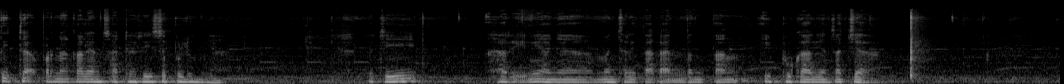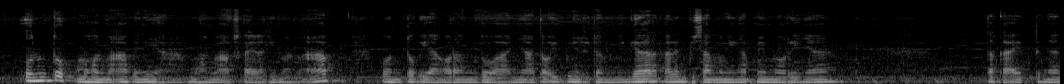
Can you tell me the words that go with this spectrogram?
tidak pernah kalian sadari sebelumnya. Jadi hari ini hanya menceritakan tentang ibu kalian saja. Untuk mohon maaf ini ya mohon maaf sekali lagi mohon maaf. Untuk yang orang tuanya atau ibunya sudah meninggal kalian bisa mengingat memorinya terkait dengan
